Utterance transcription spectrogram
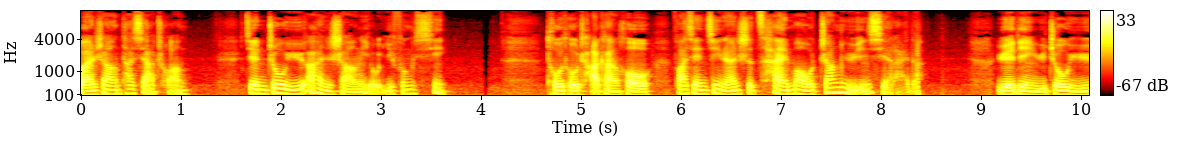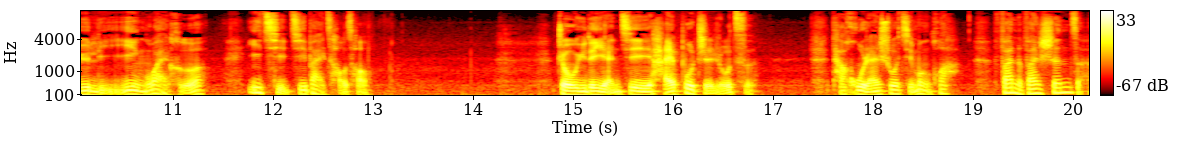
晚上他下床，见周瑜案上有一封信。偷偷查看后，发现竟然是蔡瑁、张允写来的，约定与周瑜里应外合，一起击败曹操。周瑜的演技还不止如此，他忽然说起梦话，翻了翻身子，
